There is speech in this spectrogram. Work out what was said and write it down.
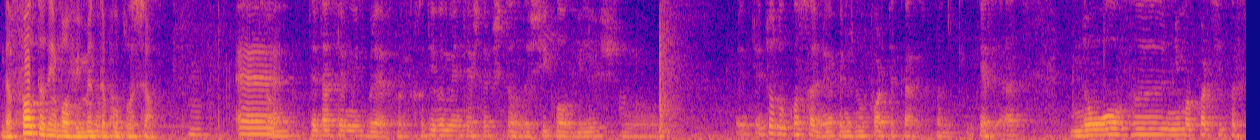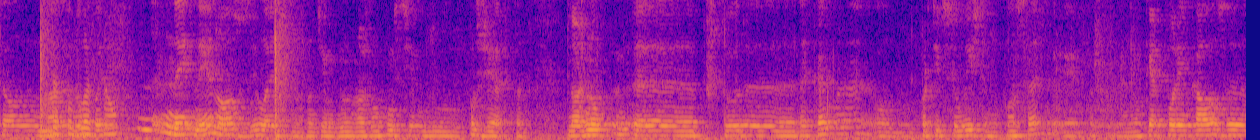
da falta de envolvimento da população. Hum. Uh... Tentar ser muito breve. Pronto, relativamente a esta questão das ciclovias, no, em, todo o Conselho, não é apenas no Forte da Casa. Pronto, quer dizer, não houve nenhuma participação da população? Foi, nem, nem a nós, os eleitos, nós não, tínhamos, nós não conhecíamos o projeto. Portanto, nós não, a postura da Câmara ou do Partido Socialista no Conselho é, não quer pôr em causa,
